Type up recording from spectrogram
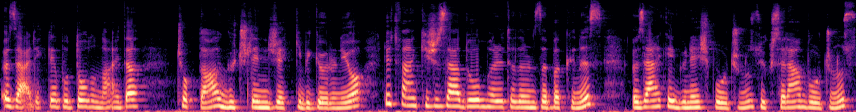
özellikle bu dolunayda çok daha güçlenecek gibi görünüyor. Lütfen kişisel doğum haritalarınıza bakınız. Özellikle güneş burcunuz, yükselen burcunuz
